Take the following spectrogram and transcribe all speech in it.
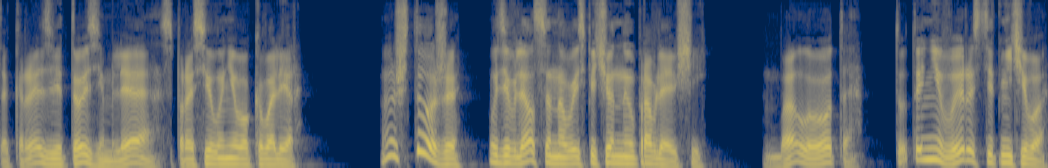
«Так разве то земля?» — спросил у него кавалер. «А что же?» — удивлялся новоиспеченный управляющий. «Болото. Тут и не вырастет ничего».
